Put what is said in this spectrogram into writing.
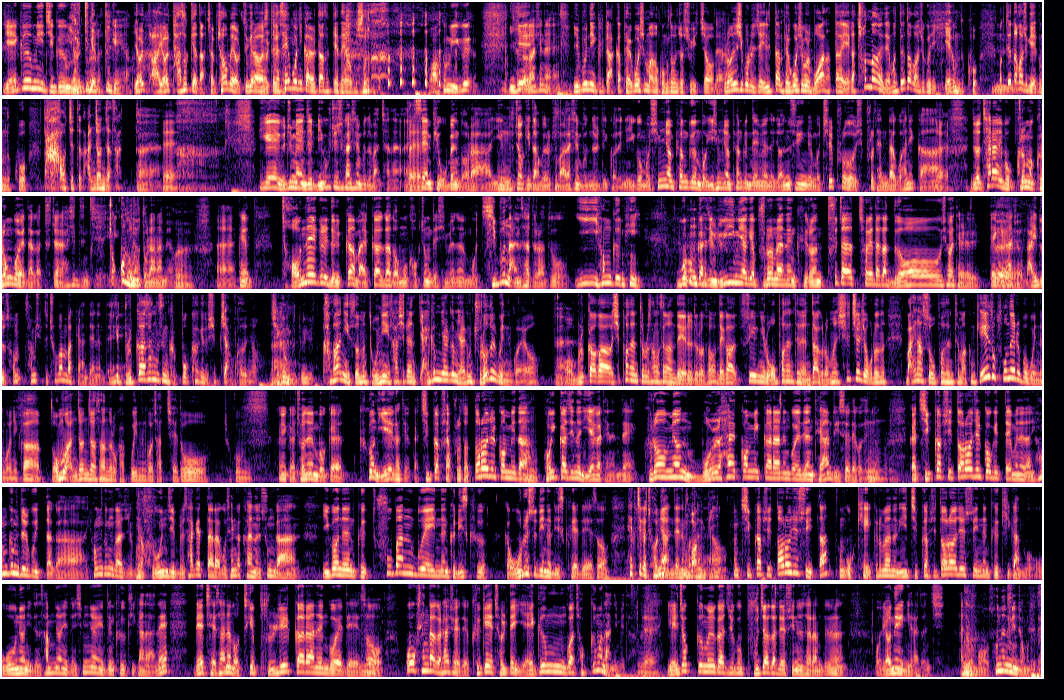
예금이 지금 12개나 12개예요. 열, 아, 15개다. 참 처음에 12개라고 했을 때가 15개. 세 보니까 15개네요. 그래서 와, 그럼 이게 이게 대단하시네. 이분이 그러니까 아까 150만 원 공동 저축 있죠. 네. 그런 식으로 이제 일단 150을 모아놨다가 얘가 천만 원이 되면 뜯어가지고 예금 넣고 막 음. 뜯어가지고 예금 넣고 다 어쨌든 안전자산. 네. 예. 이게 요즘에 이제 미국 주식 하시는 분들 많잖아요. 네. S&P 500 넣어라. 이게 음. 무적이다. 뭐 이렇게 말하시는 분들도 있거든요. 이거 뭐 10년 평균 뭐 20년 평균 내면은 연수익률 뭐 7% 10% 된다고 하니까. 네. 그래서 차라리 뭐 그러면 그런 거에다가 투자를 하시든지. 조금이라도. 너무 불안하면. 예, 그냥 전액을 넣을까 말까가 너무 걱정되시면은 뭐 집은 안 사더라도 이 현금이 무언가 지금 유의미하게 불어나는 그런 투자처에다가 넣으셔야 될 때긴 네. 하죠. 나이도 섬- 30대 초반밖에 안 되는데. 이게 물가 상승 극복하기도 쉽지 않거든요. 네. 지금 가만히 있으면 돈이 사실은 얄금얄금 얄금 줄어들고 있는 거예요. 네. 어, 물가가 10%로 상승하는데 예를 들어서 내가 수익률을 5% 낸다 그러면 실질적으로는 마이너스 5%만큼 계속 손해를 보고 있는 거니까 너무 안전자산으로 갖고 있는 것 자체도 조금 그러니까 저는 뭐 그러니까 그건 이해가 돼요. 그러니까 집값이 앞으로 더 떨어질 겁니다. 음. 거기까지는 이해가 되는데 그러면 뭘 할 겁니까라는 거에 대한 대안도 있어야 되거든요. 음. 그러니까 집값이 떨어질 거기 때문에 난 현금 들고 있다가 현금 가지고 어. 좋은 집을 사겠다라고 생각하는 순간 이거는 그 후반부에 있는 그 리스크 그러니까 오를 수도 있는 리스크에 대해서 해지가 전혀 안 되는 무방비. 거잖아요. 그럼 집값이 떨어질 수 있다? 그럼 오케이. 그러면은 이 집값이 떨어질 수 있는 그 기간 뭐 5년이든 3년이든 10년이든 그 기간 안에 내 재산은 어떻게 불릴까라는 거에 대해서 꼭 생각을 하셔야 돼요. 그게 절대 예금과 적금은 아닙니다. 네. 예적금을 가지고 부자가 될 수 있는 사람들은 뭐 연예인이라든지 아니면 뭐 손흥민 정도 되는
